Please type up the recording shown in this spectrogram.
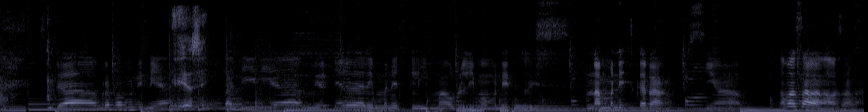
sudah berapa menit nih ya? Iya sih. Tadi dia mute nya dari menit kelima udah lima menit wis 6 menit sekarang. Siap nggak masalah nggak masalah.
